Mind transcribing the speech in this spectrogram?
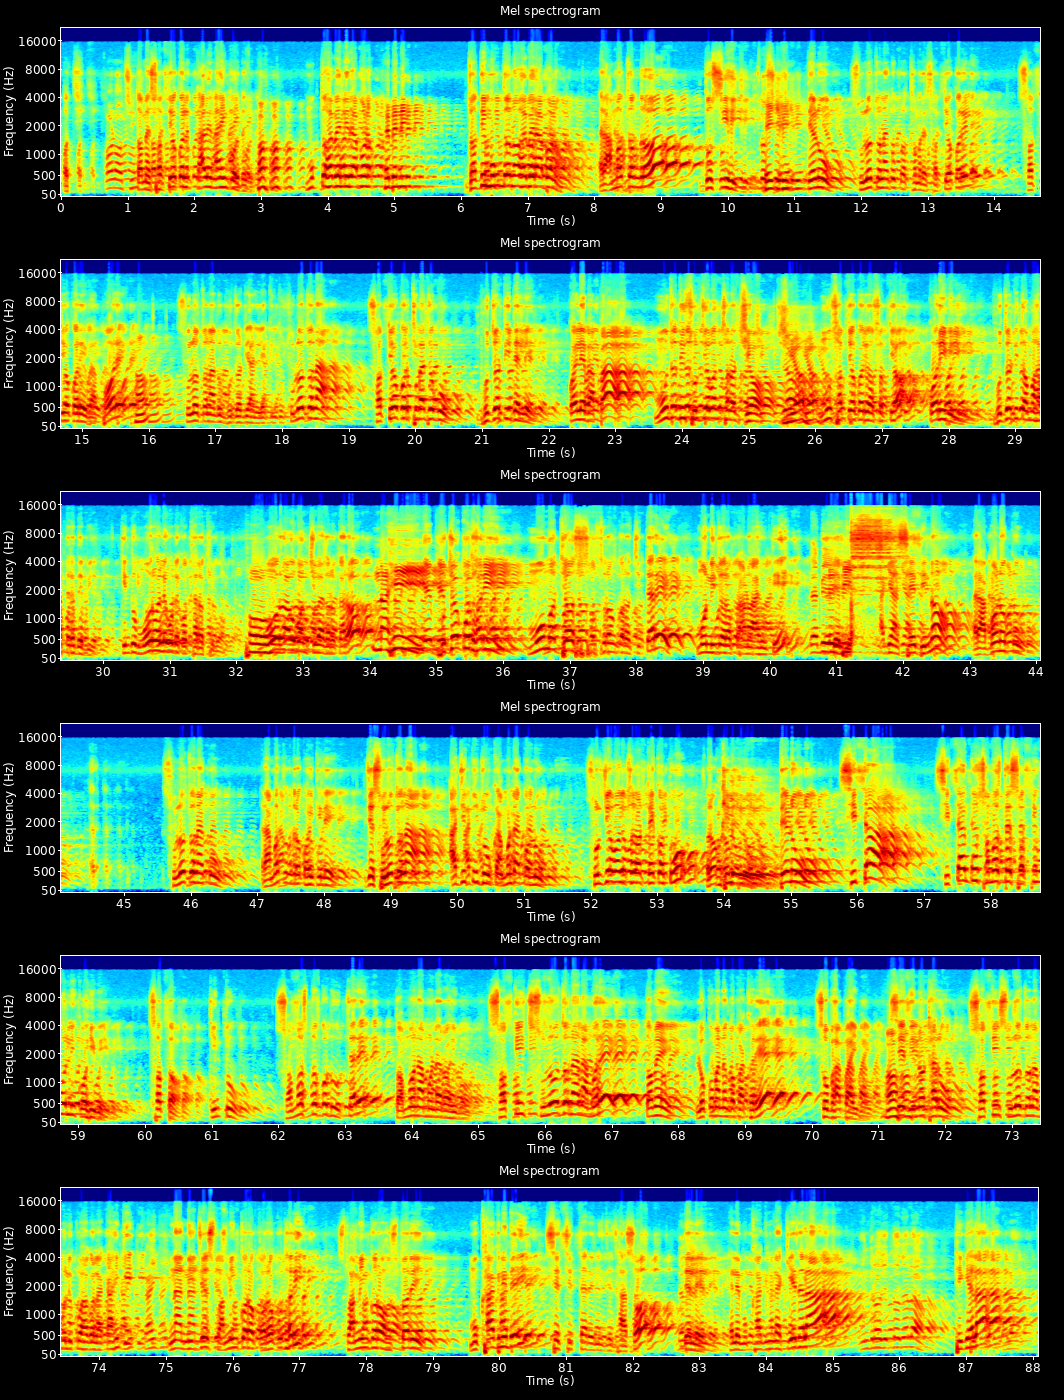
ଅଛି କଣ ଅଛି ତମେ ସତ୍ୟ କଲେ କାଳେ ନାହିଁ କରିଦେବେ ମୁକ୍ତ ହେବେନି ରାବଣ ହେବେନି ଯଦି ମୁକ୍ତ ନ ହେବେ ରାବଣ ରାମଚନ୍ଦ୍ର ଦୋଷୀ ହେଇଯିବେ ତେଣୁ ସୁଲୋଚନାକୁ ପ୍ରଥମରେ ସତ୍ୟ କରେଇଲେ ସତ୍ୟ କରେଇବା ପରେ ସୁଲୋଚନାରୁ ଭୁଜଟି ଆଣିଲେ କିନ୍ତୁ ସୁଲୋଚନା ସତ୍ୟ କରିଥିବା ଯୋଗୁ ଭୁଜଟି ଦେଲେ କହିଲେ ବାପା ମୁଁ ଯଦି ସୂର୍ଯ୍ୟବଂଶର ଝିଅ ମୁଁ ସତ୍ୟ କରି ଅସତ୍ୟ କରିବି ଭୁଜଟି ତମ ହାତରେ ଦେବି କିନ୍ତୁ ମୋର ହେଲେ ଗୋଟେ କଥା ରଖିବ ମୋର ଆଉ ବଞ୍ଚିବା ଦରକାର ନାହିଁ ଏ ଭୁଜକୁ ଧରି ମୁଁ ମଧ୍ୟ ଶ୍ୱଶୁରଙ୍କର ଚିତାରେ ମୋ ନିଜର ପ୍ରାଣ ଆହୁତି ଆଜ୍ଞା ସେଦିନ ରାବଣକୁ ସୁଲୋଚନାକୁ ରାମଚନ୍ଦ୍ର କହିଥିଲେ ଯେ ସୁଲୋଚନା ଆଜି ତୁ ଯୋଉ କାମଟା କଲୁ ସୂର୍ଯ୍ୟବଂଶର ଟେକ ତୁ ରଖିଲୁ ତେଣୁ ସୀତା ସୀତାଙ୍କୁ ସମସ୍ତେ ସତୀ ବୋଲି କହିବେ ସତ କିନ୍ତୁ ସମସ୍ତଙ୍କଠୁ ଉଚ୍ଚାରେ ତମ ନାମଟା ରହିବ ସତୀ ସୁଲୋଚନା ନାମରେ ତମେ ଲୋକମାନଙ୍କ ପାଖରେ ଶୋଭା ପାଇବ ସେ ଦିନଠାରୁ ସତୀ ସୁଲୋଚନା ବୋଲି କୁହାଗଲା କାହିଁକି ନା ନିଜେ ସ୍ୱାମୀଙ୍କର କରକୁ ଧରି ସ୍ୱାମୀଙ୍କର ହସ୍ତରେ ମୁଖାଗ୍ନି ଦେଇ ସେ ଚିତାରେ ନିଜେ ଝାସ ଦେଲେ ହେଲେ ମୁଖାଗ୍ନିଟା କିଏ ଦେଲା ଇନ୍ଦ୍ରଜିତ ଦେଲା ଠିକ ହେଲା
